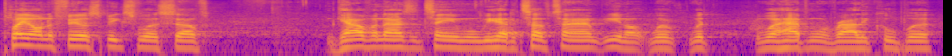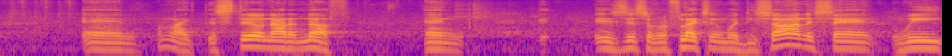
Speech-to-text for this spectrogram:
play on the field speaks for itself. Galvanized the team when we had a tough time, you know, with, with what happened with Riley Cooper. And I'm like, it's still not enough. And it- it's just a reflection of what DeSean is saying. We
